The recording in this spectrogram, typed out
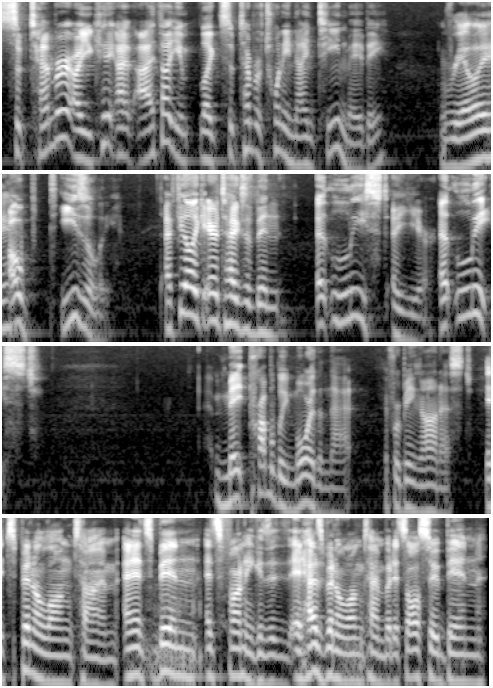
september are you kidding I, I thought you like september of 2019 maybe Really? Oh, easily. I feel like AirTags have been at least a year, at least. May probably more than that, if we're being honest. It's been a long time, and it's been it's funny because it, it has been a long time, but it's also been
